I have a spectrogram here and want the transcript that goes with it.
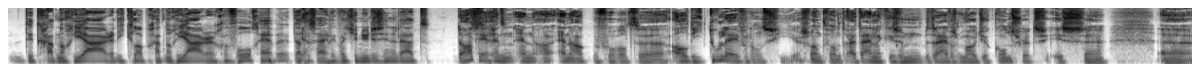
dit gaat nog jaren, die klap gaat nog jaren gevolg hebben. Dat ja. is eigenlijk wat je nu dus inderdaad Dat en, en, en ook bijvoorbeeld uh, al die toeleveranciers. Want, want uiteindelijk is een bedrijf als Mojo Concerts is, uh, uh,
